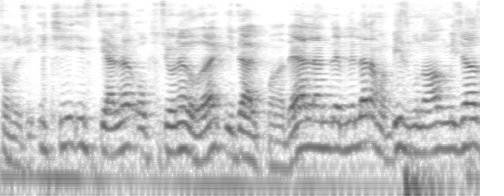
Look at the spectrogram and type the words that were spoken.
sonucu 2'yi isteyenler opsiyonel olarak ideal kupona değerlendirebilirler ama biz bunu almayacağız.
